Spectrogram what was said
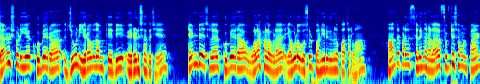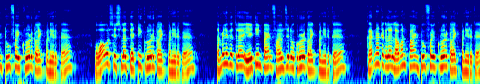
தனுஷுடைய குபேரா ஜூன் இருபதாம் தேதி ரிலீஸ் ஆகுச்சு. டென் டேஸில் குபேரா உலக அளவில் எவ்வளோ வசூல் பண்ணியிருக்குங்கன்னு பார்த்துடலாம் ஆந்திர பிரதேஷ் தெலுங்கானால fifty seven point two five crore collect பண்ணியிருக்கு ஓவர்சீஸில் தேர்ட்டி க்ரோர் கலெக்ட் பண்ணியிருக்கு தமிழகத்தில் eighteen point five zero crore collect பண்ணியிருக்கு கர்நாடகாவில் eleven point two five crore collect பண்ணியிருக்கு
